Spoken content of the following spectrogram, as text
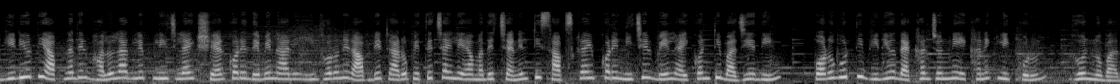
ভিডিওটি আপনাদের ভালো লাগলে প্লিজ লাইক শেয়ার করে দেবেন আর এই ধরনের আপডেট আরও পেতে চাইলে আমাদের চ্যানেলটি সাবস্ক্রাইব করে নিচের বেল আইকনটি বাজিয়ে দিন। পরবর্তী ভিডিও দেখার জন্য এখানে ক্লিক করুন। ধন্যবাদ।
